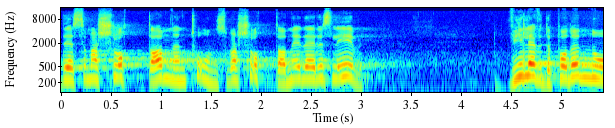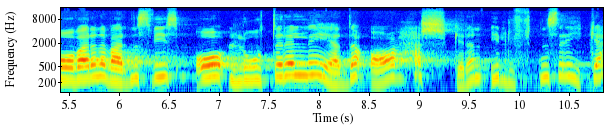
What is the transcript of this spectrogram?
det, som er slått an, den tonen som er slått an i deres liv. Vi levde på den nåværende verdens vis og lot dere lede av herskeren i luftens rike.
